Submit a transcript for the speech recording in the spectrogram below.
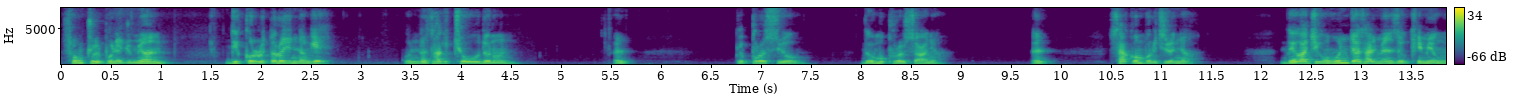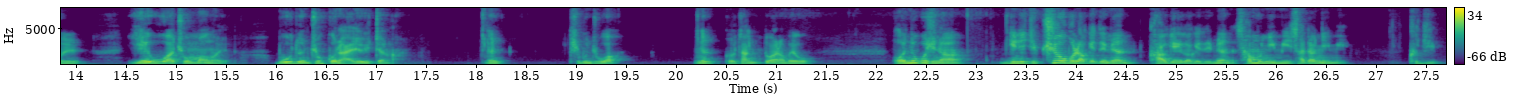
송출 보내주면 네 걸로 떨어진다는 게 그건 너 사기쳐 너는 에? 그게 플러스요 너무 플러스 아니야? 에? 사건 번호 지렸냐? 내가 지금 혼자 살면서 개명을 예우와 조망을 모든 조건을 알려줬잖아 에? 기분 좋아? 응? 그럼 당신 또 하나 배워 어느 곳이나 니네 집 취업을 하게 되면 가게에 가게 되면 사모님이 사장님이 그 집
